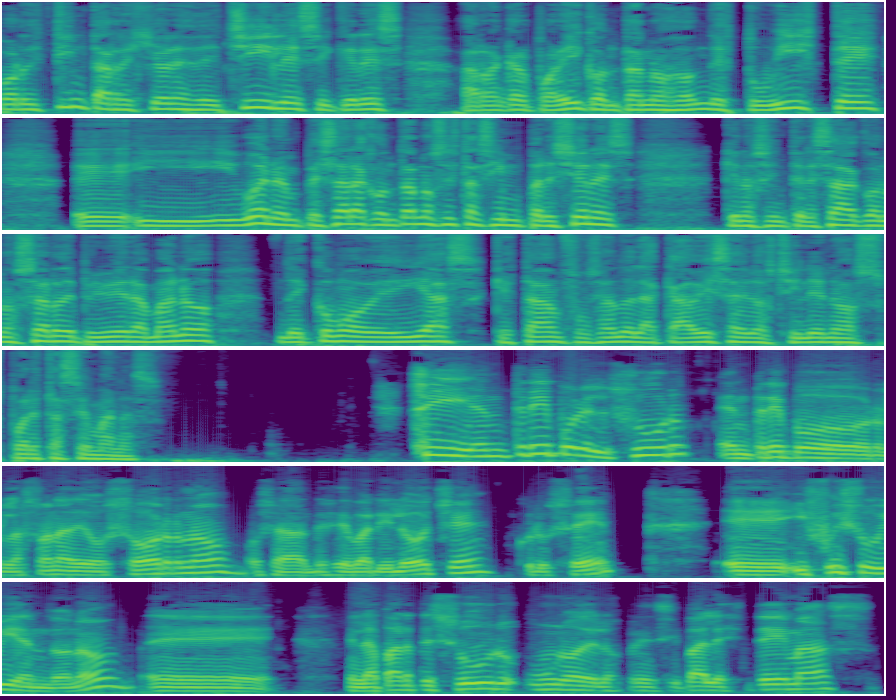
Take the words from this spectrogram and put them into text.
por distintas regiones de Chile, si querés arrancar por ahí, contarnos dónde estuviste eh, y, y bueno, empezar a contarnos estas impresiones que nos interesaba conocer de primera mano de cómo veías que estaban funcionando la cabeza de los chilenos por estas semanas. Sí, entré por el sur, entré por la zona de Osorno, o sea, desde Bariloche, crucé, eh, y fui subiendo, ¿no? Eh, en la parte sur, uno de los principales temas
